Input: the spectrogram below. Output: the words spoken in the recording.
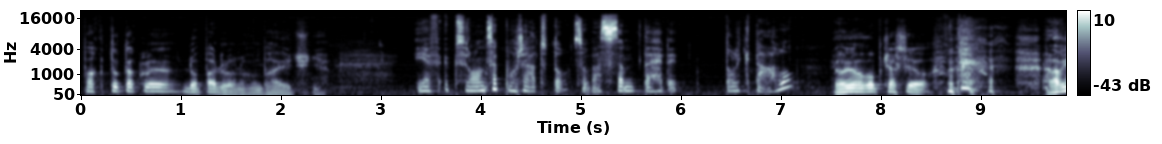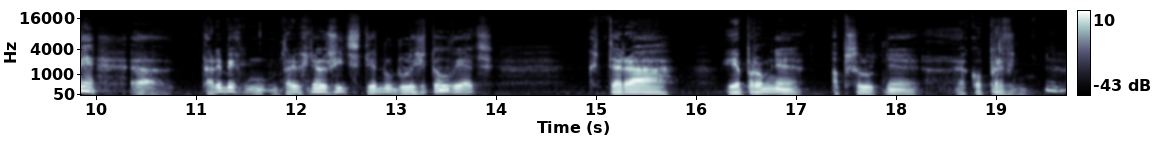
pak to takhle dopadlo, no, báječně. Je v Y pořád to, co vás sem tehdy tolik táhlo? Jo, jo, občas jo. Hlavně eh, tady bych, tady bych měl říct jednu důležitou mm. věc, která je pro mě absolutně jako první. Mm.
